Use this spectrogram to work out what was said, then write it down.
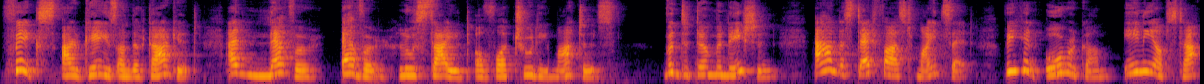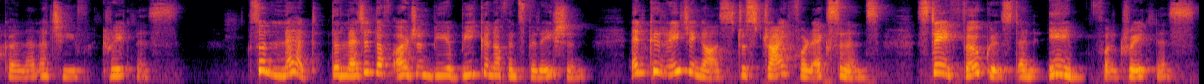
fix our gaze on the target, and never, ever lose sight of what truly matters. With determination and a steadfast mindset, we can overcome any obstacle and achieve greatness. So let the legend of Arjun be a beacon of inspiration, encouraging us to strive for excellence, stay focused, and aim for greatness.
